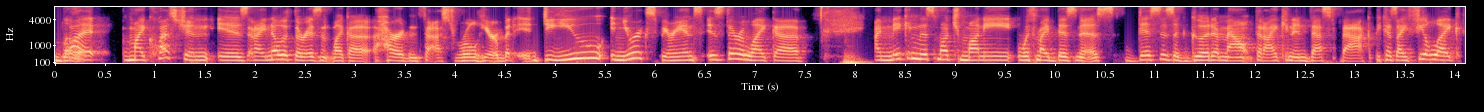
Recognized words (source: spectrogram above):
but it my question is and i know that there isn't like a hard and fast rule here but do you in your experience is there like a i'm making this much money with my business this is a good amount that i can invest back because i feel like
